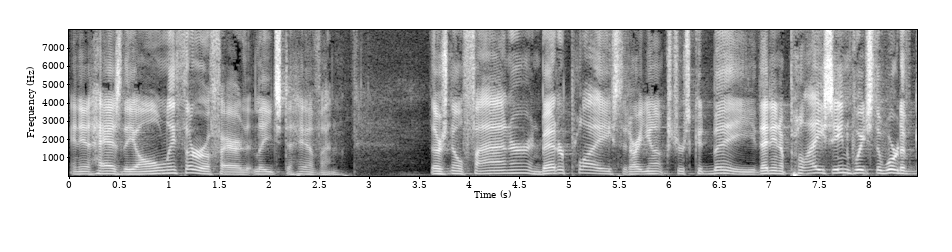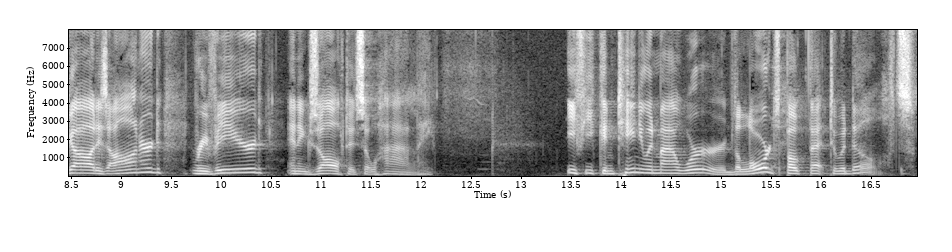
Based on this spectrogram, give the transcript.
and it has the only thoroughfare that leads to heaven. There's no finer and better place that our youngsters could be than in a place in which the Word of God is honored, revered, and exalted so highly. If you continue in my Word, the Lord spoke that to adults.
